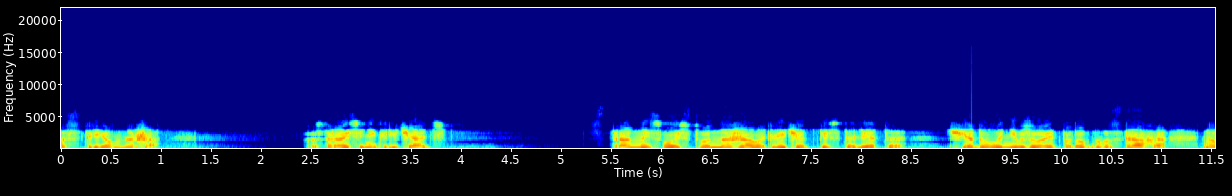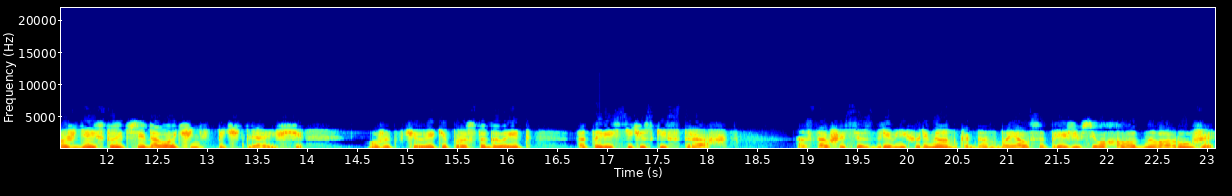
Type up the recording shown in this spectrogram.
острием ножа. «Постарайся не кричать». Странное свойство ножа, в отличие от пистолета — чье дуло не вызывает подобного страха. Нож действует всегда очень впечатляюще. Может, в человеке просто говорит атовистический страх, оставшийся с древних времен, когда он боялся прежде всего холодного оружия,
